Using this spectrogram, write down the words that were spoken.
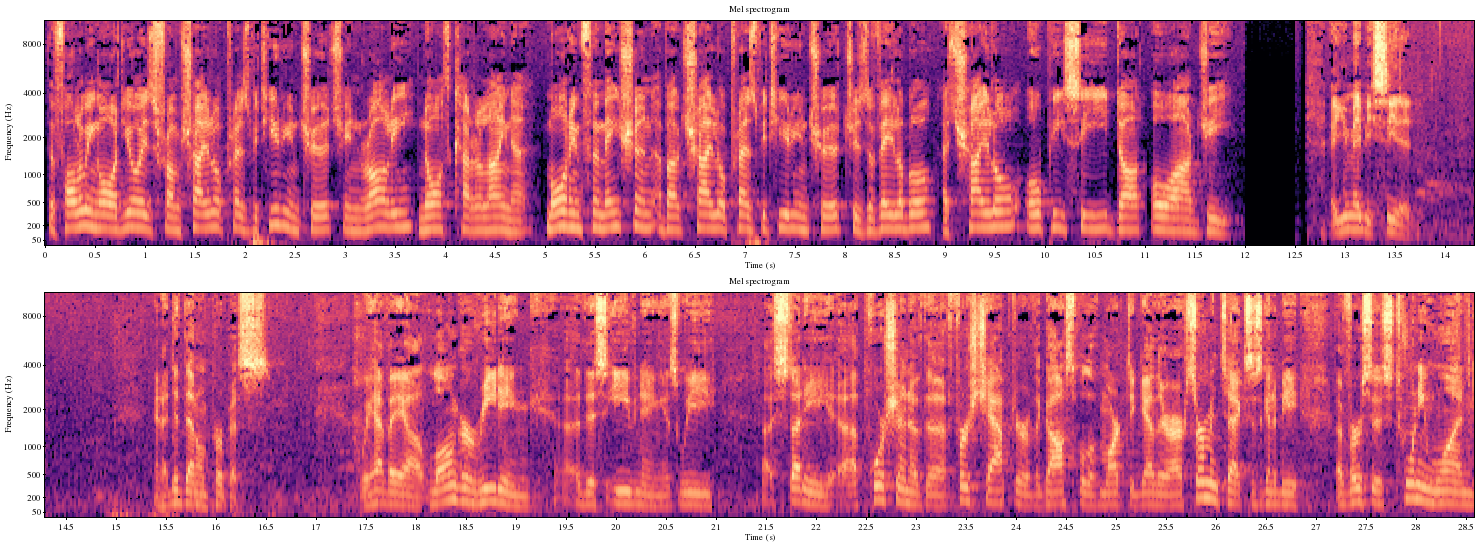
The following audio is from Shiloh Presbyterian Church in Raleigh, North Carolina. More information about Shiloh Presbyterian Church is available at shilohopc.org. You may be seated. And I did that on purpose. We have a uh, longer reading uh, this evening as we uh, study a portion of the first chapter of the Gospel of Mark together. Our sermon text is going to be uh, verses 21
